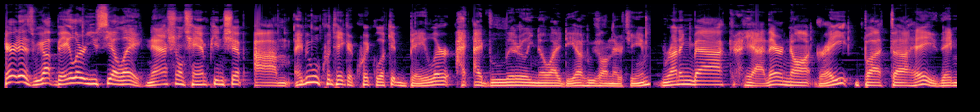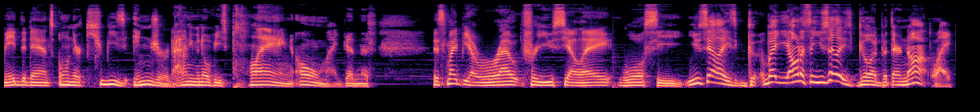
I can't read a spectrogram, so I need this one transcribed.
here it is. We got Baylor, UCLA, national championship. Um, maybe we'll take a quick look at Baylor. I, I've literally no idea who's on their team. Running back, yeah, they're not great, but uh, hey, they made the dance. Oh, and their QB's injured. I don't even know if he's playing. Oh my goodness. This might be a route for UCLA. We'll see. UCLA is good, but honestly, UCLA is good, but they're not like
